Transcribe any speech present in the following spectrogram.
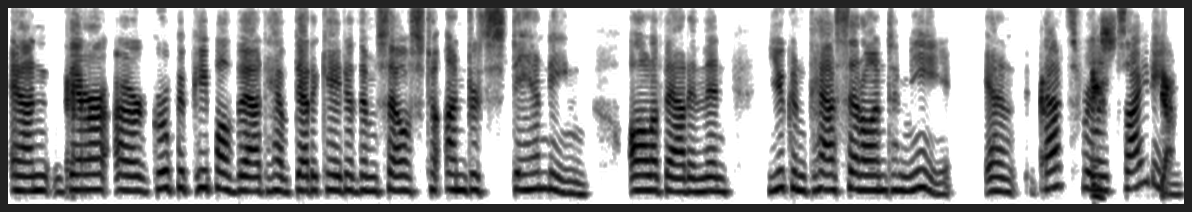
and there are a group of people that have dedicated themselves to understanding all of that. And then you can pass that on to me. And that's really Ex- exciting.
